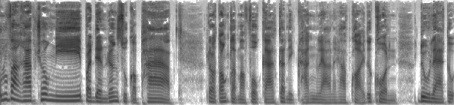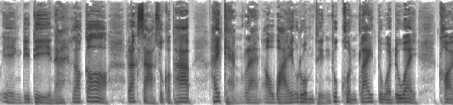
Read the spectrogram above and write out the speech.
คุณผู้ฟังครับช่วงนี้ประเด็นเรื่องสุขภาพ เราต้องกลับมาโฟกัสกันอีกครั้งแล้วนะครับ ขอให้ทุกคนดูแลตัวเองดีๆนะแล้วก็รักษาสุขภาพให้แข็งแรงเอาไว้รวมถึงทุกคนใกล้ตัวด้วย คอย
